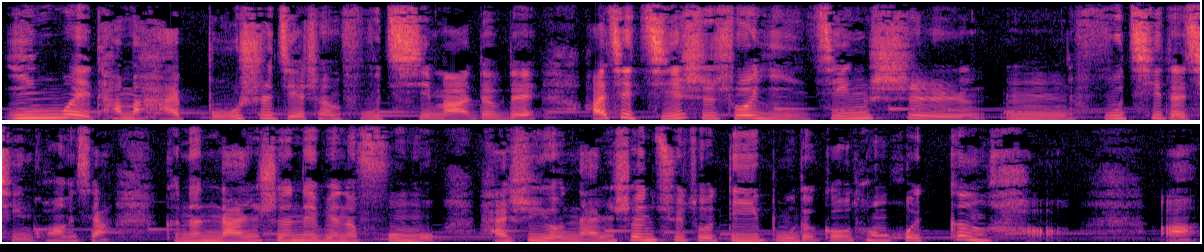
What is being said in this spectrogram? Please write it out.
因为他们还不是结成夫妻嘛，对不对？而且即使说已经是嗯夫妻的情况下，可能男生那边的父母还是有男生去做第一步的沟通会更好啊。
